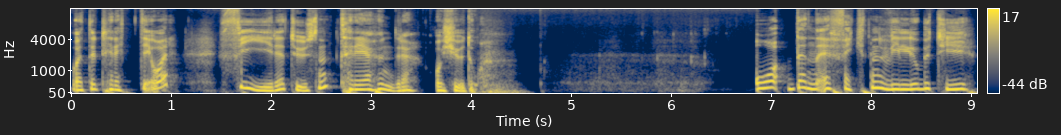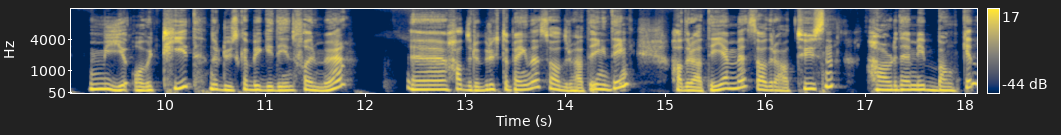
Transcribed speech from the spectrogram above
og etter 30 år 4322. Og denne effekten vil jo bety mye over tid når du skal bygge din formue. Eh, Hadde du brukt opp pengene, så hadde du hatt ingenting. Hadde du hatt det hjemme, så hadde du hatt 1000. Har du dem i banken,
